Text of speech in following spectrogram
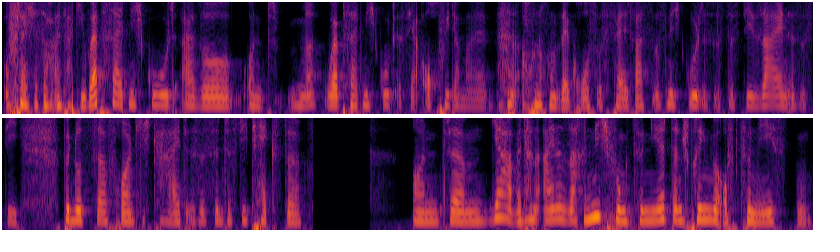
Und vielleicht ist auch einfach die Website nicht gut. Also, und ne, Website nicht gut ist ja auch wieder mal auch noch ein sehr großes Feld. Was ist nicht gut? Ist es das Design? Ist es die Benutzerfreundlichkeit? Ist es, sind es die Texte? Und ähm, ja, wenn dann eine Sache nicht funktioniert, dann springen wir oft zur nächsten.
